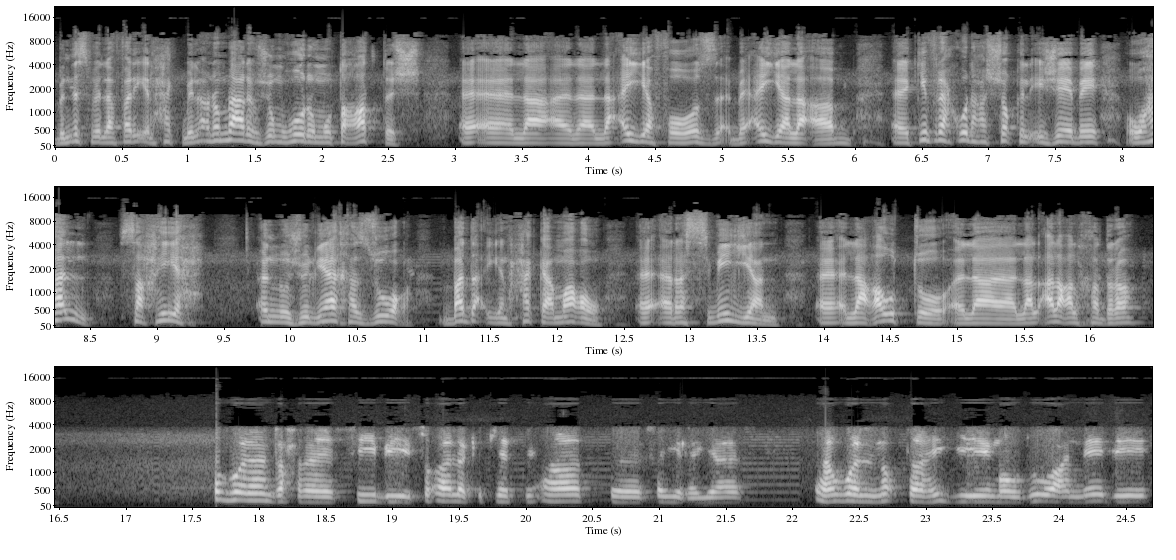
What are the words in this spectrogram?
بالنسبة لفريق الحكمة؟ لأنه بنعرف جمهوره متعطش آه، آه، لأي فوز بأي لقب. آه، كيف رح يكون هالشوك الإيجابي؟ وهل صحيح إنه جوليان خزوع بدأ ينحكى معه رسميا لعودته للقلعة الخضراء؟ اولا رح في بسؤالك ثلاث نقاط سي غياس أول نقطة هي موضوع النادي.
